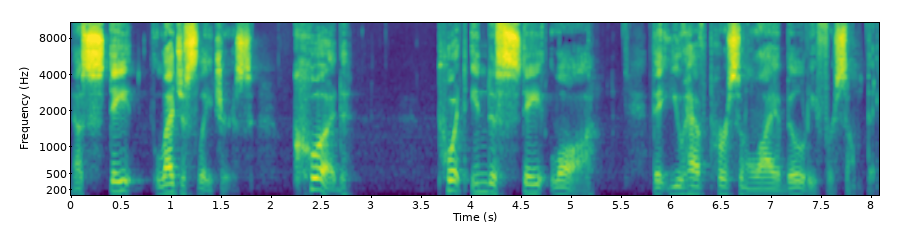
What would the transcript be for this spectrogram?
Now, state legislatures could put into state law that you have personal liability for something.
